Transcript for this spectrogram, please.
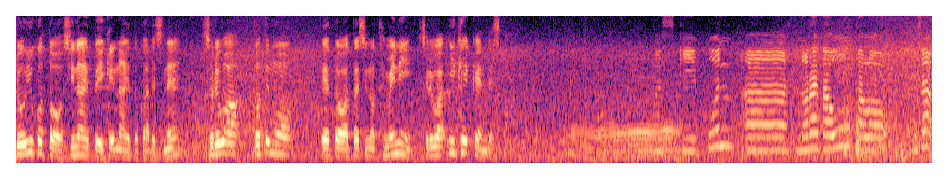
どういうことをしないといけないとかですね、それはとても、えっ、と、私のために、それはいい経験でした。 meskipun eh, Nora tahu kalau misal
